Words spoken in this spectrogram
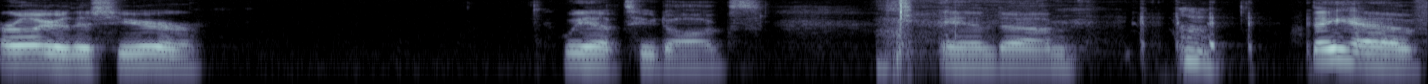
earlier this year we have two dogs, and um, they have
